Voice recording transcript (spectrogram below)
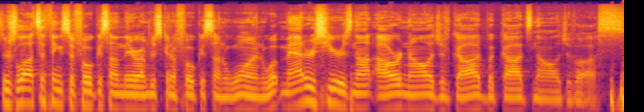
There's lots of things to focus on there. I'm just going to focus on one. What matters here is not our knowledge of God, but God's knowledge of us.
